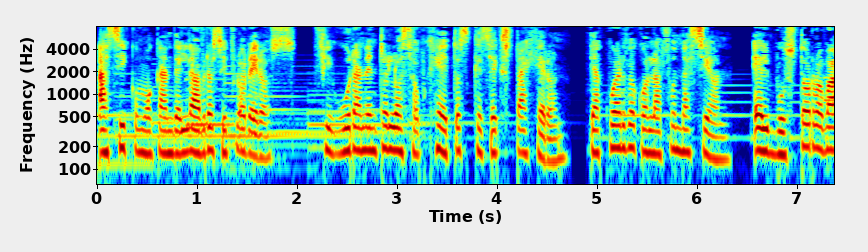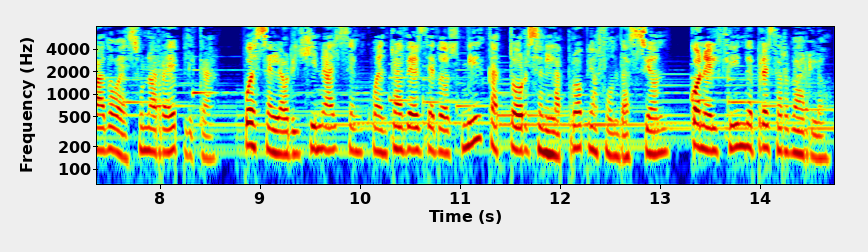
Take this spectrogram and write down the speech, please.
así como candelabros y floreros, figuran entre los objetos que se extrajeron. De acuerdo con la fundación, el busto robado es una réplica, pues el original se encuentra desde 2014 en la propia fundación, con el fin de preservarlo.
